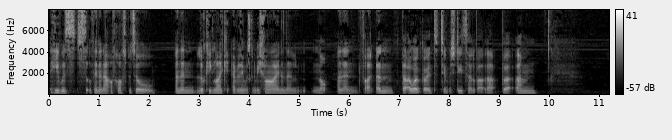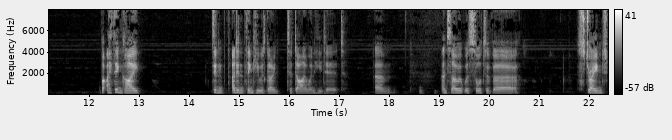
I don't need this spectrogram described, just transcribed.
he was sort of in and out of hospital, and then looking like everything was going to be fine, and then not, and then fine. And but I won't go into too much detail about that. But um, but I think I didn't. I didn't think he was going to die when he did. Um, and so it was sort of a strange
